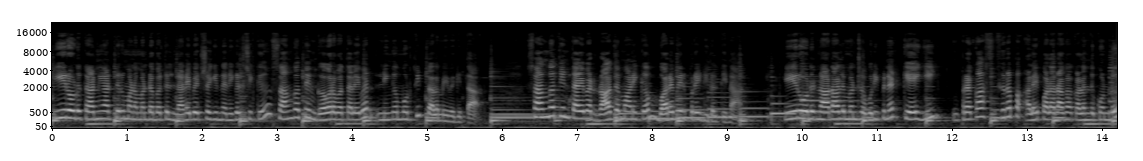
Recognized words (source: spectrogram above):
ஈரோடு தனியார் திருமண மண்டபத்தில் நடைபெற்ற இந்த நிகழ்ச்சிக்கு சங்கத்தின் கௌரவ தலைவர் லிங்கமூர்த்தி தலைமை வகித்தார். சங்கத்தின் தலைவர் ராஜமாணிக்கம் வரவேற்புரை நிகழ்த்தினார். ஈரோடு நாடாளுமன்ற உறுப்பினர் கே இ பிரகாஷ் சிறப்பு அழைப்பாளராக கலந்து கொண்டு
